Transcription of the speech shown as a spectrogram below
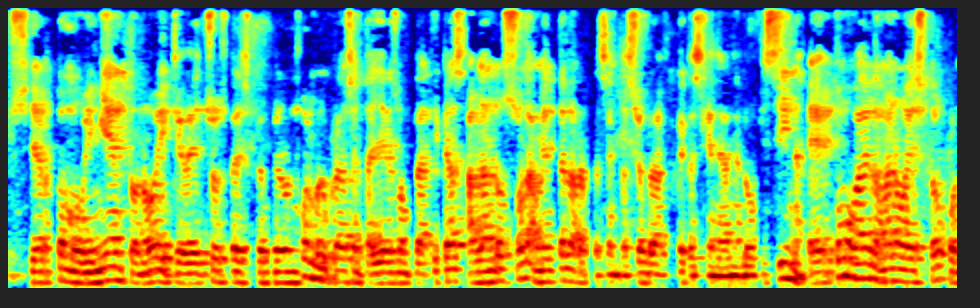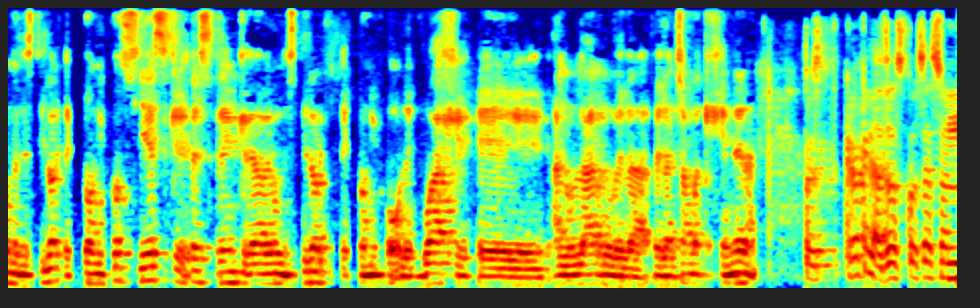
cierto movimiento, ¿no? Y que de hecho ustedes estuvieron muy involucrados en talleres o en pláticas hablando solamente de la representación gráfica que se genera en la oficina. Eh, ¿Cómo va de la mano esto con el estilo arquitectónico? Si es que ustedes creen que debe haber un estilo arquitectónico o lenguaje eh, eh, a lo largo de la, de la chamba que genera. Pues creo que las dos cosas son,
